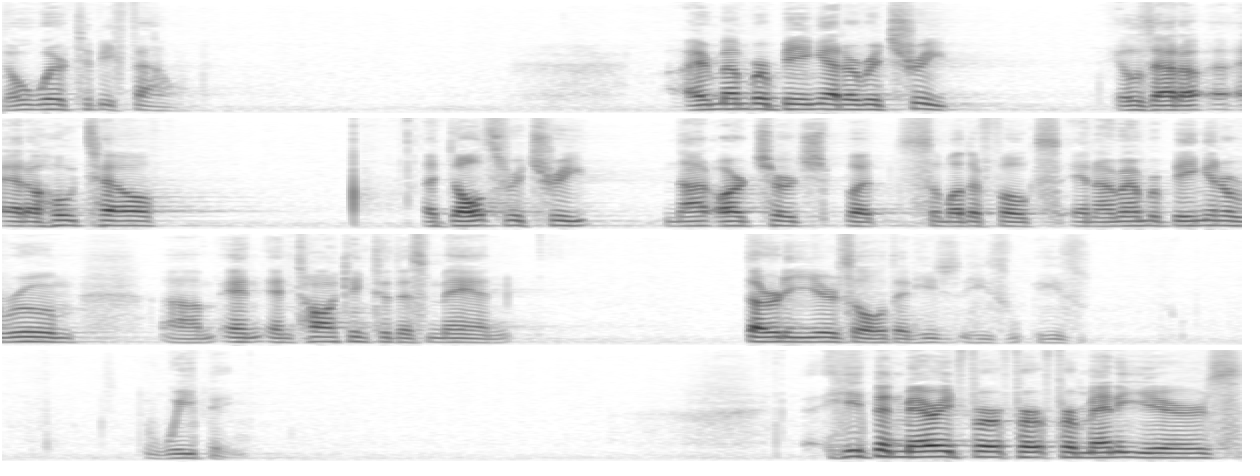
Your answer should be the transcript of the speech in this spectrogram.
nowhere to be found. I remember being at a retreat. It was at a, at a hotel, adults retreat, not our church, but some other folks. And I remember being in a room um, and, and talking to this man 30 years old and he's, he's, he's weeping. He'd been married for, for, for many years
